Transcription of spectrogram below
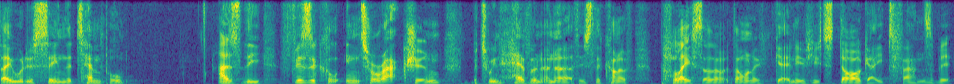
they would have seen the temple as the physical interaction between heaven and earth. It's the kind of place. I don't, don't want to get any of you Stargate fans a bit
